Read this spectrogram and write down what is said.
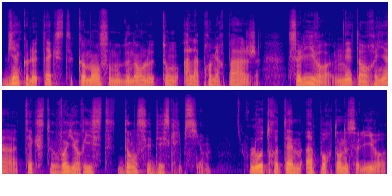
Bien que le texte commence en nous donnant le ton à la première page, ce livre n'est en rien un texte voyeuriste dans ses descriptions. L'autre thème important de ce livre,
